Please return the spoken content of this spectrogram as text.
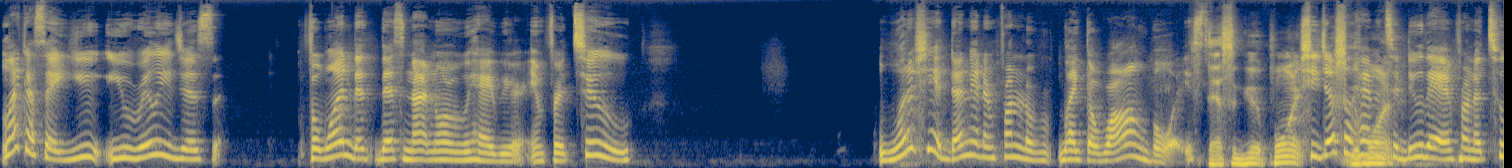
like I said, you you really just for one that that's not normal behavior. And for two, what if she had done that in front of the like the wrong boys? That's a good point. She just so happened point. to do that in front of two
